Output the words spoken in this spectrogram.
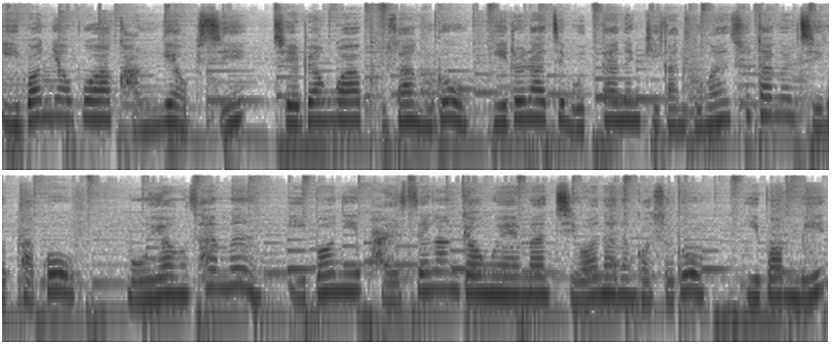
입원 여부와 관계없이 질병과 부상으로 일을 하지 못하는 기간 동안 수당을 지급하고 모형 3은 입원이 발생한 경우에만 지원하는 것으로 입원 및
